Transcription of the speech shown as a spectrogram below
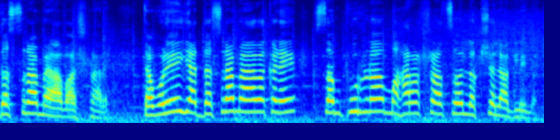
दसरा मेळावा असणार आहे. त्यामुळे या दसरा मेळाव्याकडे संपूर्ण महाराष्ट्राचं लक्ष लागलेलं आहे.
